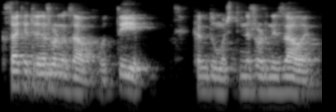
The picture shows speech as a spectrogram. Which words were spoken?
Кстати, о тренажерных залах. Вот ты, как думаешь, тренажерные залы?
